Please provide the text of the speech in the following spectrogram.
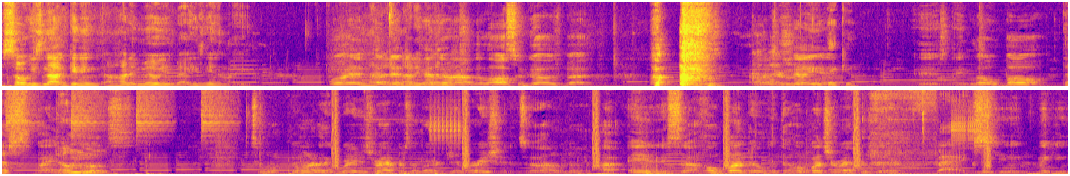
so he's not getting a hundred million back. He's getting like Well, it, Nah, that not even depends on how the lawsuit goes, but hundred million Thank you. is a low ball that's by any dumb low. Means to one of the greatest rappers of our generation. So I don't know. I, and it's a whole bundle with a whole bunch of rappers that are Facts. making making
